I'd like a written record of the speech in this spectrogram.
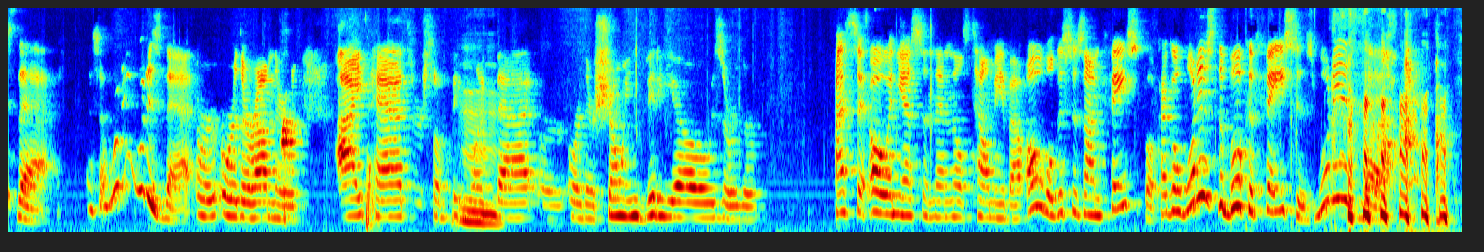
is that? I said, what, what is that? Or, or they're on their iPads or something Mhm. like that, or, or they're showing videos, or they're. I said, oh, and yes, and then they'll tell me about, oh, well, this is on Facebook. I go, what is the Book of Faces? What is that?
